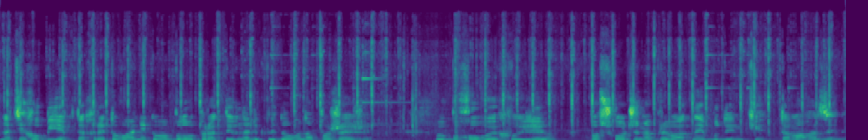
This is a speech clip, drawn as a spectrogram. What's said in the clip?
На цих об'єктах рятувальниками було оперативно ліквідовано пожежі. Вибуховою хвилею пошкоджено приватні будинки та магазини.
